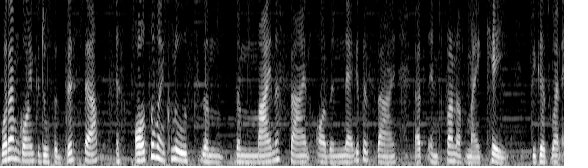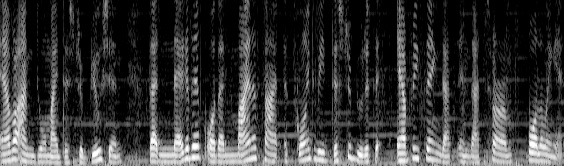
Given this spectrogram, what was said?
what I'm going to do for this step is also includes the, the minus sign or the negative sign that's in front of my k because whenever I'm doing my distribution, that negative or that minus sign is going to be distributed to everything that's in that term following it.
